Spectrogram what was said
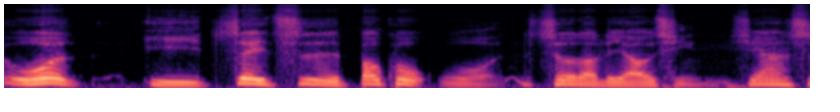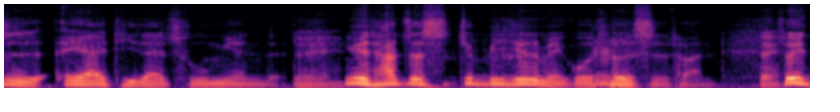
我以这次包括我受到的邀请，现在是 AIT 在出面的，对，因为他这是就毕竟是美国特使团，对，所以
